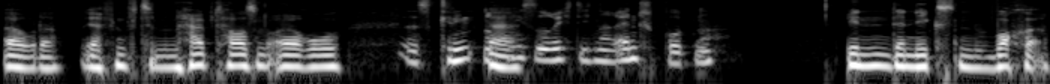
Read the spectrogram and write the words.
äh, oder ja 15.500 Euro Das klingt noch Ja. nicht so richtig nach Endspurt, ne? in der nächsten Woche.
